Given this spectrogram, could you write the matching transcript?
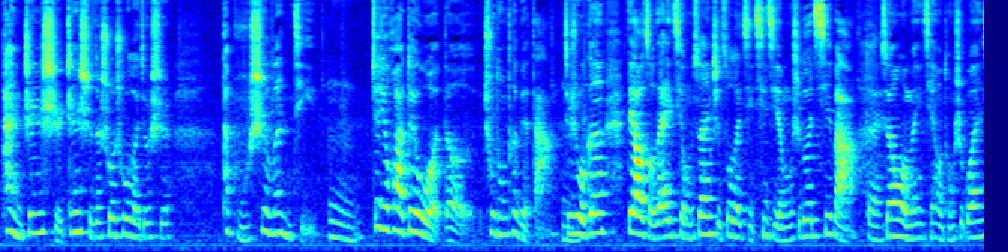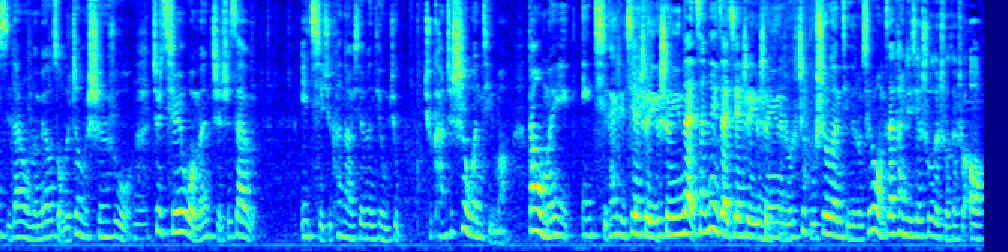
他很真实，真实的说出了，就是它不是问题。嗯这句话对我的触动特别大。就是我跟迪奥走在一起，我们虽然只做了几期节目，十多期吧。对虽然我们以前有同事关系，但是我们没有走的这么深入。嗯就其实我们只是在一起去看到一些问题，我们就去看这是问题吗？当我们一一起开始建设一个声音，在在内在建设一个声音的时候，这不是问题的时候，其实我们在看这些书的时候，他说哦，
